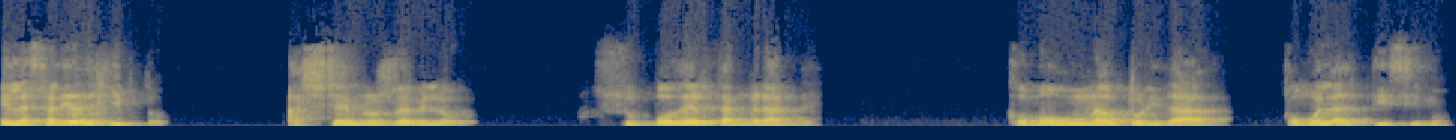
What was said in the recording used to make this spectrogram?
En la salida de Egipto, Hashem nos reveló su poder tan grande como una autoridad, como el Altísimo,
